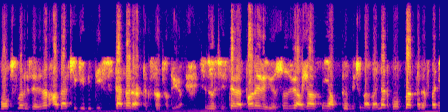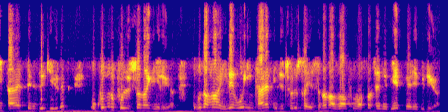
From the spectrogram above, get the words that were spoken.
botlar üzerinden haber çekebildiği sistemler artık satılıyor. Siz o sisteme para veriyorsunuz ve ajansın yaptığı bütün haberler botlar tarafından internet sitenize girilip okunur pozisyona geliyor. Bu da haliyle o internet editörü sayısının azaltılmasına sebebiyet verebiliyor.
